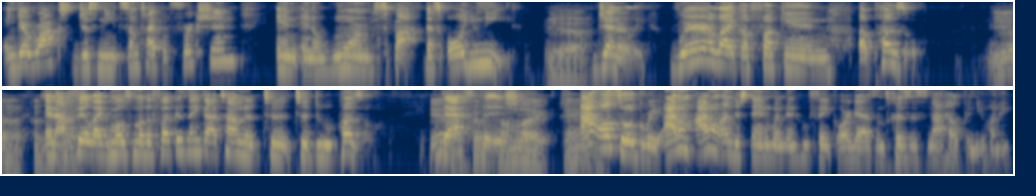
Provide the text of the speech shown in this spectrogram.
and your rocks just need some type of friction in in a warm spot. That's all you need Yeah, generally. We're like a fucking a puzzle. yeah. Cause And I like, feel like most motherfuckers ain't got time to, to, to do a puzzle. Yeah, that's the issue. I'm like, damn. I also agree. I don't I don't understand women who fake orgasms because it's not helping you, honey.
